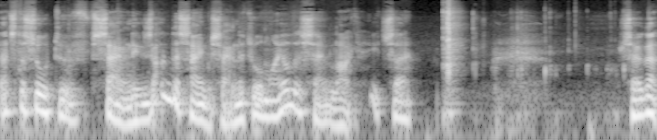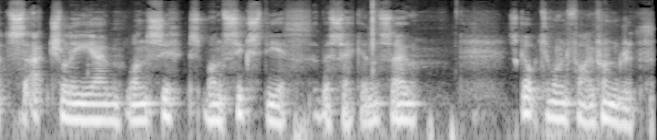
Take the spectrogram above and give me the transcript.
that's the sort of sound, exactly the same sound that all my others sound like. It's a so that's actually um, one one sixtieth of a second. So let's go up to one five hundredth,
